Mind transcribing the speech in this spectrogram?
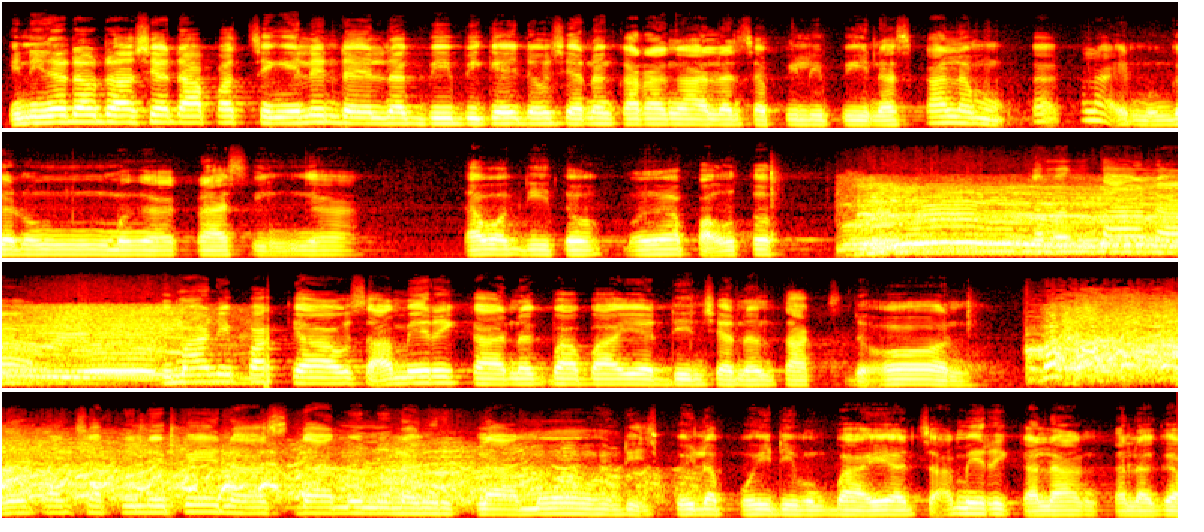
Hindi na daw, daw siya dapat singilin dahil nagbibigay daw siya ng karangalan sa Pilipinas. Kala mo, ka- kalain mo ganong mga klaseng ah, tawag dito, mga pautot. Samantala, si Manny Pacquiao sa Amerika, nagbabayad din siya ng tax doon. Pero pag sa Pilipinas, dami nilang reklamo. Hindi sila pwede magbayad. Sa Amerika lang talaga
